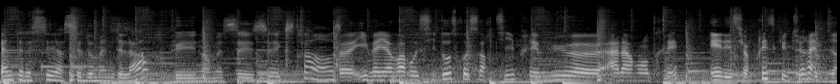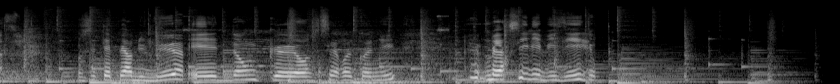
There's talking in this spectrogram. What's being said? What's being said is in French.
intéressée à ce domaine de l'art. Non mais c'est extra. Hein. Euh, il va y avoir aussi d'autres sorties prévues à la rentrée et des surprises culturelles bien sûr. On s'était perdu de et donc euh, on s'est reconnus. Merci les visites.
